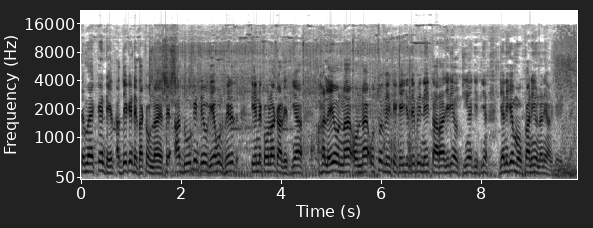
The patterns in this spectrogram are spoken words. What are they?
ਤੇ ਮੈਂ ਘੰਟੇ ਅੱਧੇ ਘੰਟੇ ਤੱਕ ਆਉਣਾ ਹੈ ਤੇ ਆ 2 ਘੰਟੇ ਹੋ ਗਏ ਹੁਣ ਫਿਰ ਤਿੰਨ ਕੋਲਾਂ ਕਰ ਦਿੱਤੀਆਂ। ਹਲੇ ਉਹਨਾਂ ਉਹਨਾਂ ਉੱਥੋਂ ਵੇਖ ਕੇ ਕਹੀ ਜਾਂਦੇ ਵੀ ਨਹੀਂ ਤਾਰਾਂ ਜਿਹੜੀਆਂ ਉੱਚੀਆਂ ਕੀਤੀਆਂ ਯਾਨੀ ਕਿ ਮੌਕਾ ਨਹੀਂ ਉਹਨਾਂ ਨੇ ਆਣ ਕੇ ਵੇਖਿਆ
